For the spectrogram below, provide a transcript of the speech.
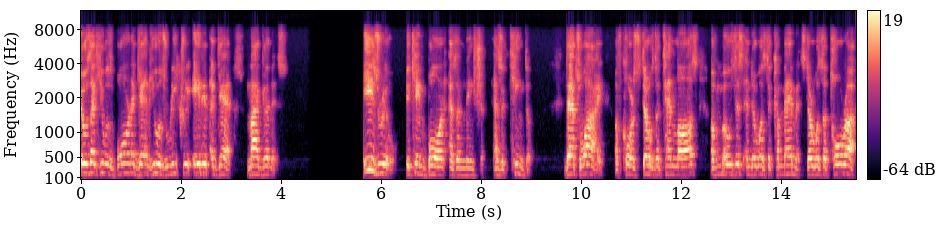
it was like he was born again. He was recreated again. My goodness. Israel became born as a nation, as a kingdom. That's why, of course, there was the 10 laws of Moses and there was the commandments. There was a Torah.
